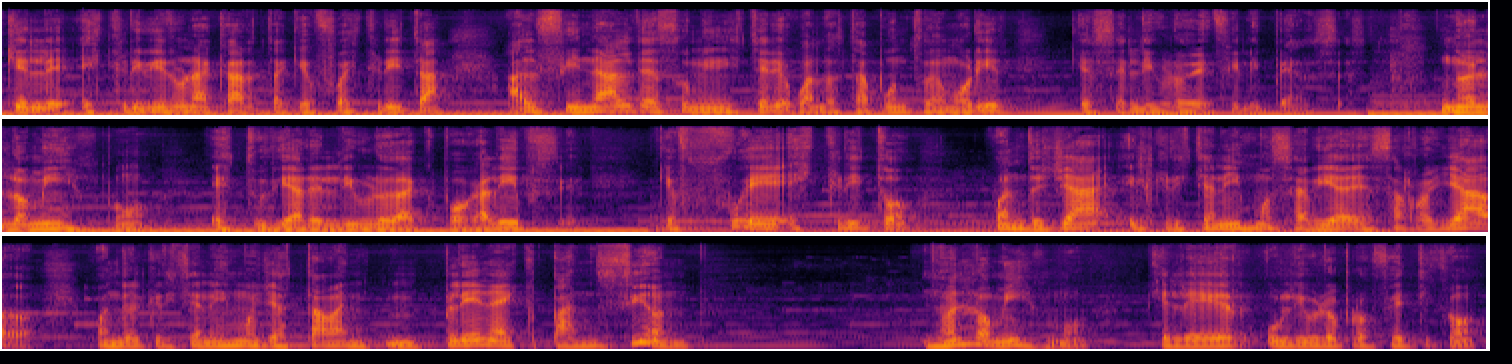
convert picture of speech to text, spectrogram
que escribir una carta que fue escrita al final de su ministerio, cuando está a punto de morir, que es el libro de Filipenses. No es lo mismo estudiar el libro de Apocalipsis, que fue escrito cuando ya el cristianismo se había desarrollado, cuando el cristianismo ya estaba en plena expansión. No es lo mismo que leer un libro profético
